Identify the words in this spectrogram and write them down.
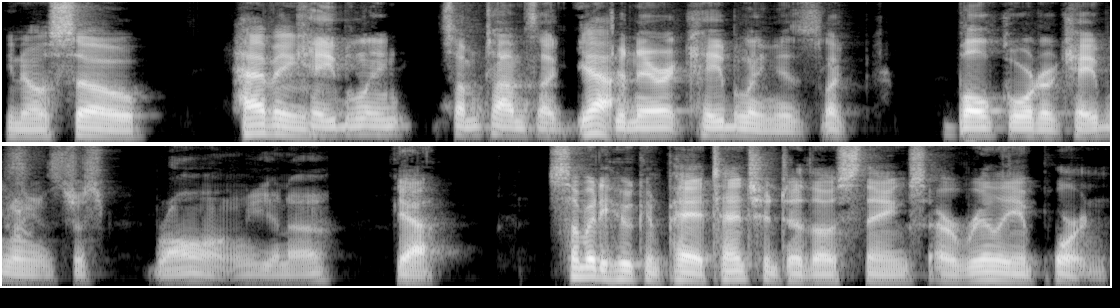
You know, so having Cabling sometimes like Yeah. generic cabling is like bulk order cabling is just wrong. You know. yeah, somebody who can pay attention to those things are really important.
